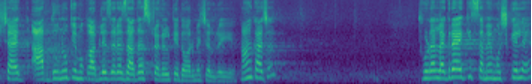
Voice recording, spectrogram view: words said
शायद आप दोनों के मुकाबले ज़रा ज़्यादा स्ट्रगल के दौर में चल रही है। हाँ काजल? थोड़ा लग रहा है कि समय मुश्किल है।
